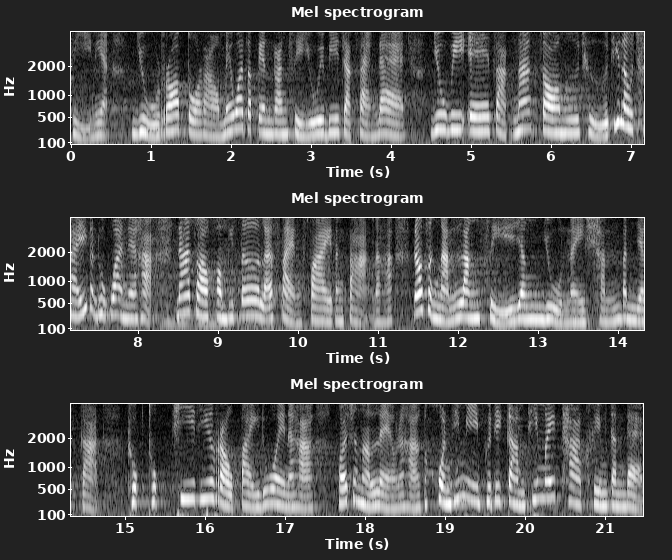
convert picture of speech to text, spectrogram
สีเนี่ยอยู่รอบตัวเราไม่ว่าจะเป็นรังสี UVB จากแสงแดด UVA จากหน้าจอมือถือที่เราใช้กันทุกวันเนี่ยค่ะหน้าจอคอมพิวเตอร์และแสงไฟต่างๆนะคะ นอกจากนั้นรังสียังอยู่ในชั้นบรรยากาศทุกๆที่ที่เราไปด้วยนะคะ เพราะฉะนั้นแล้วนะคะ คนที่มีพฤติกรรมที่ไม่ทาครีมกันแดด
